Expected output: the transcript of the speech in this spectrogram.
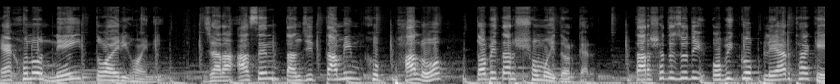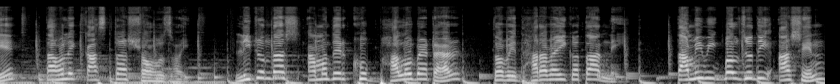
এখনও নেই, তৈরি হয়নি। যারা আছেন তানজিদ তামিম খুব ভালো, তবে তার সময় দরকার। তার সাথে যদি অভিজ্ঞ প্লেয়ার থাকে, তাহলে কাজটা সহজ হয়। লিটন দাস আমাদের খুব ভালো ব্যাটার তবে ধারাবাহিকতা নেই। তামিম ইকবাল যদি আসেন,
